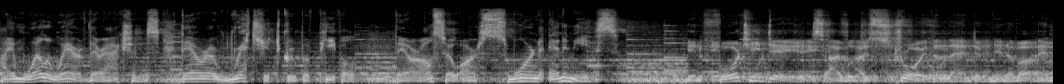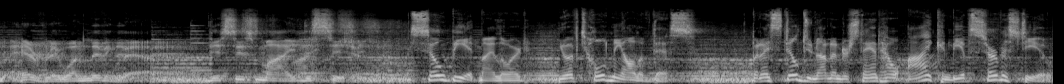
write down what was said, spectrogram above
I am well aware of their actions. They are a wretched group of people. They are also our sworn enemies. In 40 days, I will destroy the land of Nineveh and everyone living there. This is my decision. So be it, my Lord. You have told me all of this. But I still do not understand how I can be of service to you.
